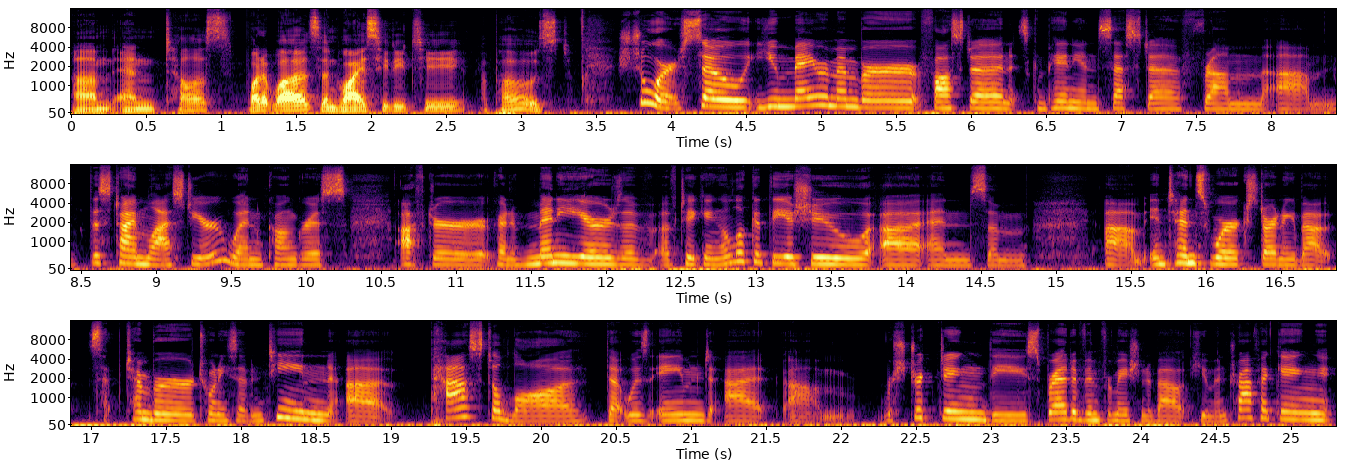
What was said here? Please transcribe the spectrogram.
um, and tell us what it was and why CDT opposed. Sure. So you may remember FOSTA and its companion SESTA from um, this time last year when Congress, after kind of many years of, of taking a look at the issue uh, and some um, intense work starting about September 2017, uh, passed a law that was aimed at um, restricting the spread of information about human trafficking,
